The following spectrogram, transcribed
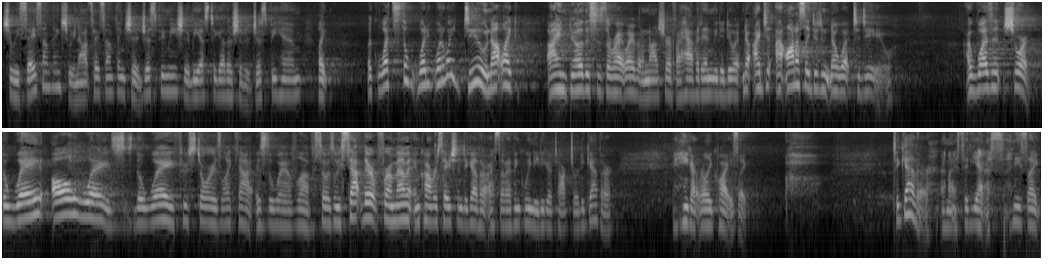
Should we say something? Should we not say something? Should it just be me? Should it be us together? Should it just be him? Like, like what's the what? What do I do? Not like I know this is the right way, but I'm not sure if I have it in me to do it. No, I, just, I honestly didn't know what to do. I wasn't sure. The way, always, the way through stories like that is the way of love. So as we sat there for a moment in conversation together, I said, I think we need to go talk to her together. And he got really quiet. He's like, together? And I said, Yes. And he's like,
